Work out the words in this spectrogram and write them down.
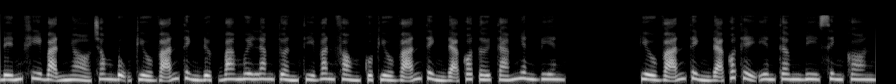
Đến khi bạn nhỏ trong bụng Kiều Vãn Tình được 35 tuần thì văn phòng của Kiều Vãn Tình đã có tới 8 nhân viên. Kiều Vãn Tình đã có thể yên tâm đi sinh con,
